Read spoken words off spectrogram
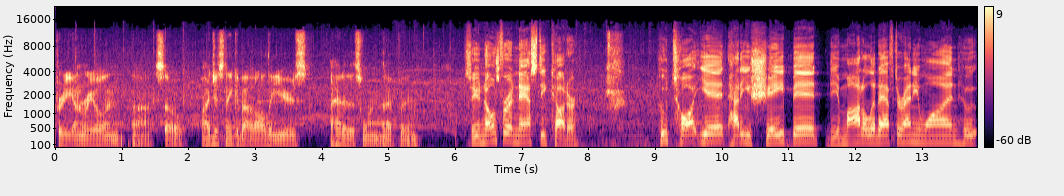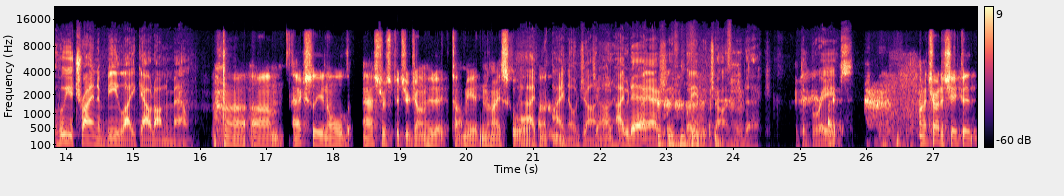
pretty unreal. And uh, so I just think about all the years ahead of this one that I put in. So you're known for a nasty cutter. Who taught you it? How do you shape it? Do you model it after anyone? Who who are you trying to be like out on the mound? Uh, um, actually, an old Astros pitcher, John Hudek, taught me it in high school. I, um, I know John. John Hudek. I, I actually played with John Hudek with the Braves. I, I try to shape it,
